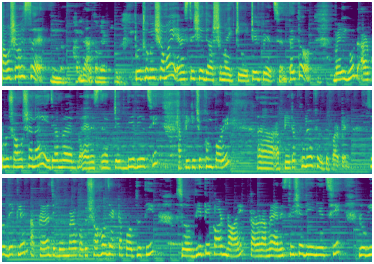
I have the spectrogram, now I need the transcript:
সমস্যা হয়েছে? না প্রথমের সময় অ্যানেস্থেশিয়া দেওয়ার সময় একটু টের পেয়েছেন তাই তো? ভেরি গুড আর কোনো সমস্যা নাই? এই যে আমরা টেপ দিয়ে দিয়েছি আপনি কিছুক্ষণ পরে আপনি এটা খুলেও ফেলতে পারবেন। সো দেখলেন আপনারা যে বোন মারা কত সহজ একটা পদ্ধতি। সো ভীতিকর নয় কারণ আমরা অ্যানেস্থেশিয়া দিয়ে নিয়েছি। রোগী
